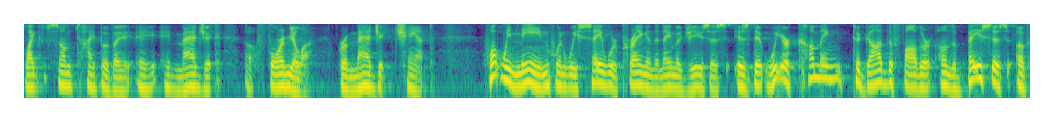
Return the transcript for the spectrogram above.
like some type of a, a, a magic uh, formula or a magic chant. What we mean when we say we're praying in the name of Jesus is that we are coming to God the Father on the basis of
